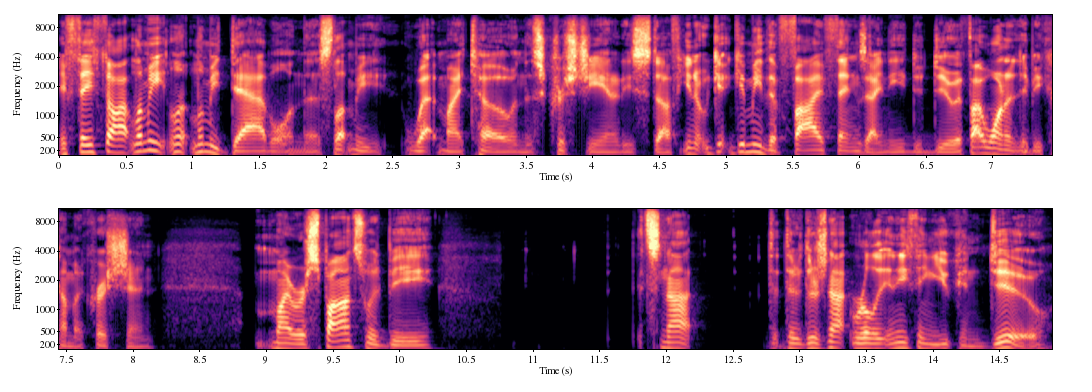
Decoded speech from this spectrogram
If they thought, let me let, let me dabble in this, let me wet my toe in this Christianity stuff. You know, g- give me the five things I need to do if I wanted to become a Christian. My response would be, it's not. There, there's not really anything you can do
